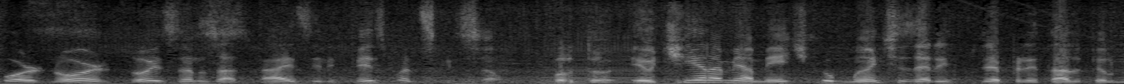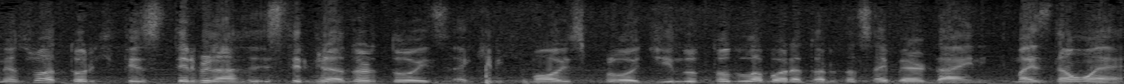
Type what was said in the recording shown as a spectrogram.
Pornor, dois anos atrás, ele fez uma descrição. Botou, eu tinha na minha mente que o Mantis era interpretado pelo mesmo ator que fez Extermina- Exterminador 2, aquele que morre explodindo todo o laboratório da Cyberdyne. Mas não é.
